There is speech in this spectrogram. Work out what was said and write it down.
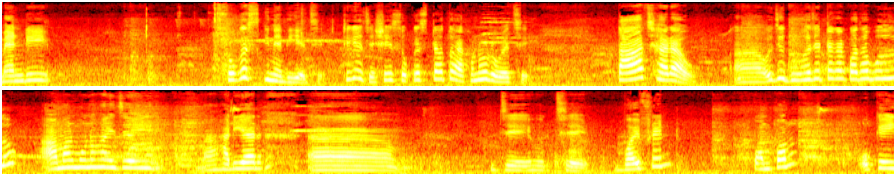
ম্যান্ডি শোকেস কিনে দিয়েছে। ঠিক আছে? সেই শোকেসটাও তো এখনও রয়েছে। তাছাড়াও ওই যে দু হাজার টাকার কথা বলল। আমার মনে হয় যে ওই হারিয়ার যে হচ্ছে বয়ফ্রেন্ড পম্পম, ওকেই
